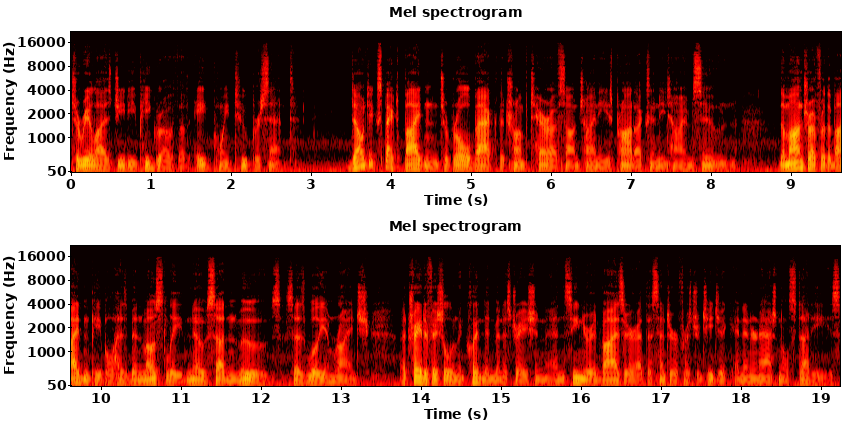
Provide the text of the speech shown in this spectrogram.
to realize GDP growth of 8.2%. Don't expect Biden to roll back the Trump tariffs on Chinese products anytime soon. The mantra for the Biden people has been mostly no sudden moves, says William Reinsch, a trade official in the Clinton administration and senior advisor at the Center for Strategic and International Studies.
